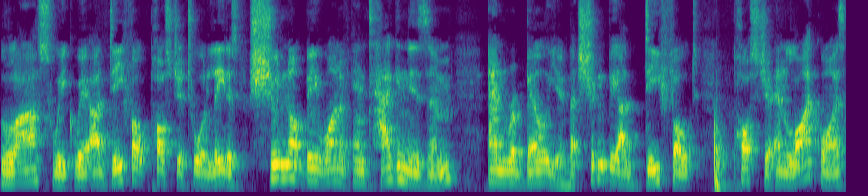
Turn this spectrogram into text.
last week where our default posture toward leaders should not be one of antagonism and rebellion. That shouldn't be our default posture. And likewise,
